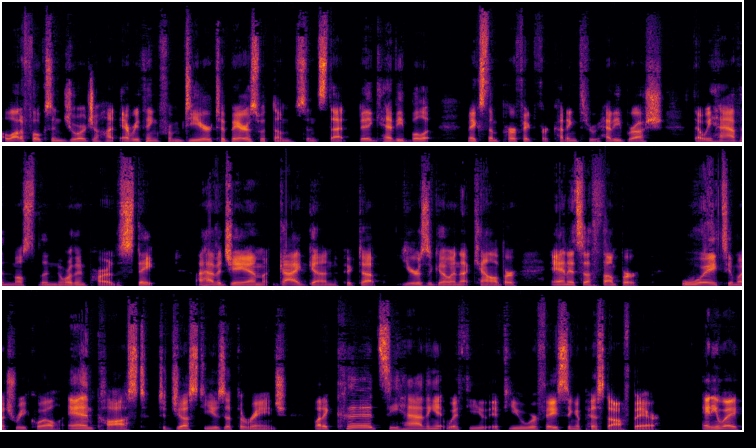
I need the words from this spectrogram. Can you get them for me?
A lot of folks in Georgia hunt everything from deer to bears with them, since that big, heavy bullet makes them perfect for cutting through heavy brush that we have in most of the northern part of the state. I have a JM guide gun picked up years ago in that caliber, and it's a thumper. Way too much recoil and cost to just use at the range. But I could see having it with you if you were facing a pissed off bear. Anyway,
